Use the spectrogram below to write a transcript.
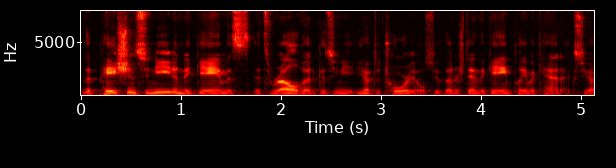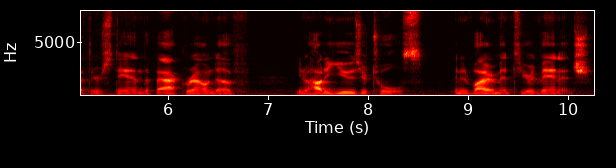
the patience you need in the game is it's relevant because you need you have tutorials. You have to understand the gameplay mechanics. You have to understand the background of, you know, how to use your tools. an environment to your advantage.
